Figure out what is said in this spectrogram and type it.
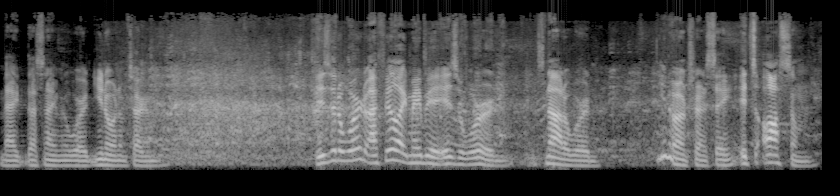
Mag, that's not even a word. You know what I'm talking about. is it a word? I feel like maybe it is a word. It's not a word. You know what I'm trying to say. It's awesome.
